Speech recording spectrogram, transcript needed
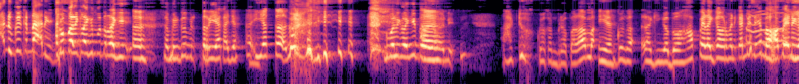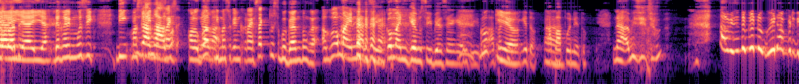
aduh gue kena nih. Gue balik lagi putar lagi. Eh. sambil gue teriak aja. "Ah, iya kak. Gue gue balik lagi tuh Eh. mandi aduh gue akan berapa lama Iya. gue nggak lagi nggak bawa hp lagi kamar mandi kan biasanya bawa hp di Iya kamar mandi iya iya. Dengerin musik. Dimasukin Enggak, ke gua- Kalau gue dimasukin ke kresek terus gue gantung kak. Aku mainan sih, gue main game sih biasanya kayak gitu. Apa sih Gokil. gitu, Ah. apa pun itu. Nah abis itu, abis itu gue nungguin hampir 30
